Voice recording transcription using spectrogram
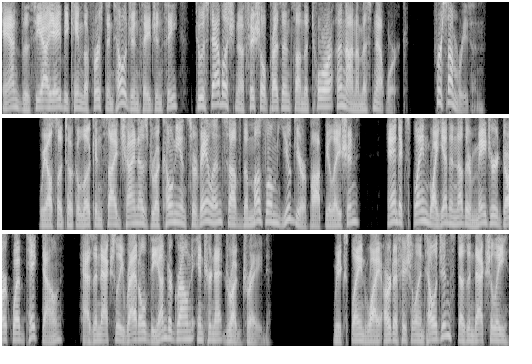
And the CIA became the first intelligence agency to establish an official presence on the Tor Anonymous network, for some reason. We also took a look inside China's draconian surveillance of the Muslim Uyghur population and explained why yet another major dark web takedown hasn't actually rattled the underground internet drug trade. We explained why artificial intelligence doesn't actually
